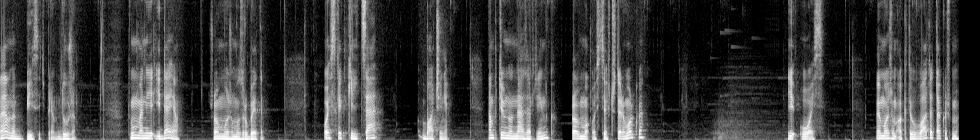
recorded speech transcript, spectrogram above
Мене вона бісить прям дуже. Тому в мене є ідея, що ми можемо зробити. Ось таке кільце бачення. Нам потрібно Nether Ring. Робимо ось цих 4 моркви. І ось. Ми можемо активувати також ми.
